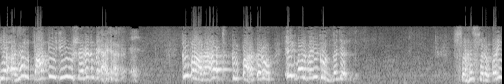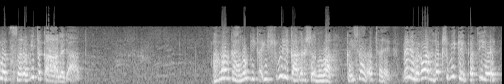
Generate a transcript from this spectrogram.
यह अधम पापी जीव शरण में आया है। कृपा नाथ कृपा करो। एक बार मेरे को नज़र दो सहस्र परिवत्सर मित काल जात। भगवान का अलौकिक ईश्वरीय का दर्शन हुआ। कैसा रथ है? मेरे भगवान लक्ष्मी के पति है।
